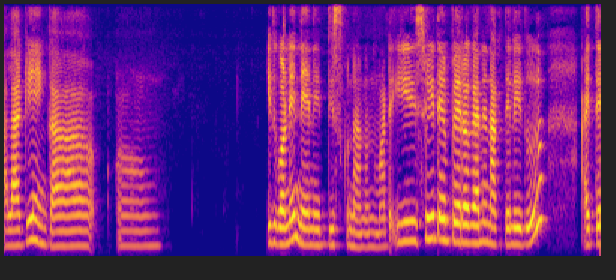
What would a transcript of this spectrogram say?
అలాగే ఇంకా ఇదిగోండి నేను ఇది తీసుకున్నాను అనమాట ఈ స్వీట్ ఏం పేరో కానీ నాకు తెలియదు అయితే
